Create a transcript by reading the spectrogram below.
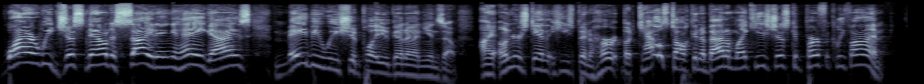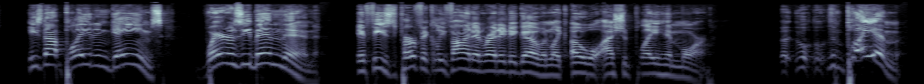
Why are we just now deciding, hey guys, maybe we should play Ugonna Onyenso? I understand that he's been hurt, but Cal's talking about him like he's just perfectly fine. He's not played in games. Where has he been then? If he's perfectly fine and ready to go and like, oh, well, I should play him more. Uh, then play him.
